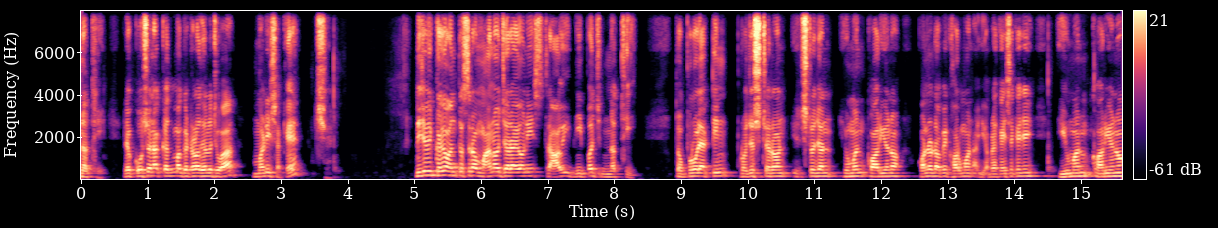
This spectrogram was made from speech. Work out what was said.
નથી. એટલે કોષોના કદમાં ઘટાડો થયેલો જોવા મળી શકે છે. નીચે કયો અંતસ્રાવ માનવ જરાયોની સ્ત્રાવી નીપજ નથી. તો prolactin, progesterone, oestrogen, human chorionic gonadotropic hormone આપણે કહી શકીએ છીએ, હ્યુમન કોરિયોનો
